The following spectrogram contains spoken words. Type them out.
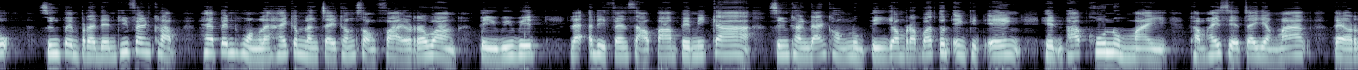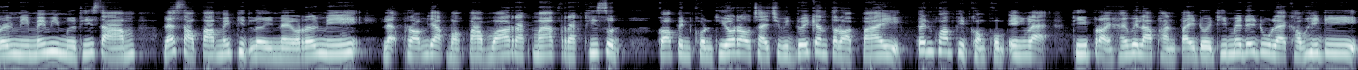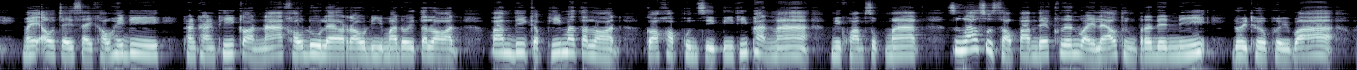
ซึ่งเป็นประเด็นที่แฟนคลับแฮเป็นห่วงและให้กำลังใจทั้งสองฝ่ายระหว่างตีวิวิทและอดีตแฟนสาวปาล์มเปมิกา ซึ่งทางด้านของหนุ่มตียอมรับว่าตนเองผิดเอง เห็นภาพคู่หนุ่มใหม่ทำให้เสียใจอย่างมาก แต่เรื่องนี้ไม่มีมือที่สามและสาวปาล์มไม่ผิดเลยในเรื่องนี้ และพร้อมอยากบอกปาล์มว่ารักมากรักที่สุด ก็เป็นคนที่เราใช้ชีวิตด้วยกันตลอดไป เป็นความผิดของผมเองแหละ ที่ปล่อยให้เวลาผ่านไปโดยที่ไม่ได้ดูแลเขาให้ดี ไม่เอาใจใส่เขาให้ดี ทั้งๆทที่ก่อนหน้าเขาดูแลเราดีมาโดยตลอดปามดีกับพี่มาตลอด ก็ขอบคุณสี่ปีที่ผ่านมา มีความสุขมาก ซึ่งล่าสุดสาวปามได้เคลื่อนไหวแล้วถึงประเด็นนี้ โดยเธอเผยว่า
